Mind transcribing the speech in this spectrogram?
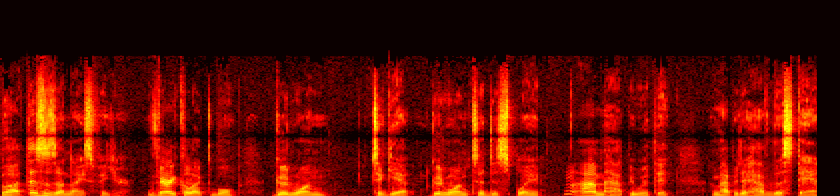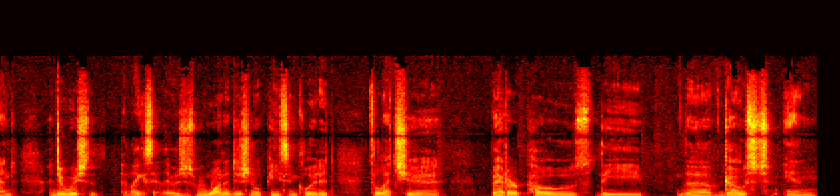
But this is a nice figure. Very collectible, good one to get, good one to display. I'm happy with it. I'm happy to have the stand. I do wish that, like I said, there was just one additional piece included to let you better pose the the ghost in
